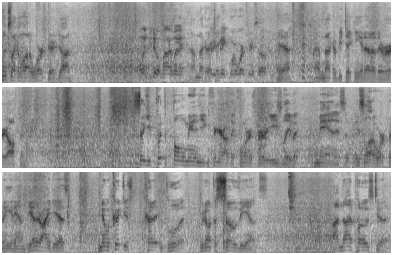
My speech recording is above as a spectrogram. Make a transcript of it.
Looks like a lot of work there, John. Only if you do it my way. I'm not going to take make more work for yourself. Yeah, I'm not going to be taking it out of there very often. So you put the foam in, you can figure out the corners very easily, but man, it's a, it's a lot of work putting it in. The other idea is, you know, we could just cut it and glue it. We don't have to sew the ends. I'm not opposed to it.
